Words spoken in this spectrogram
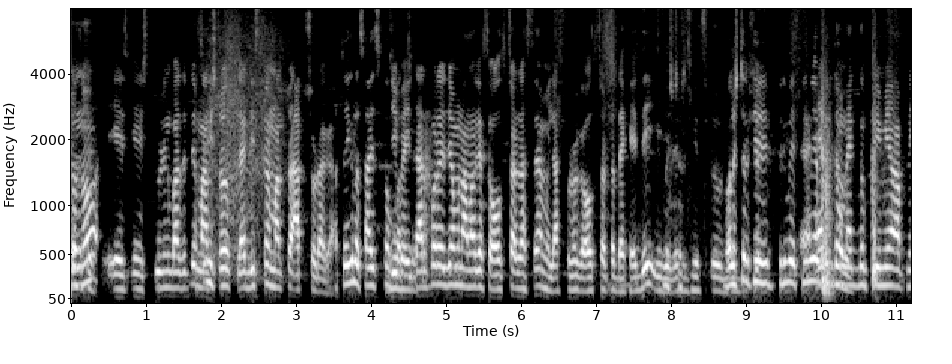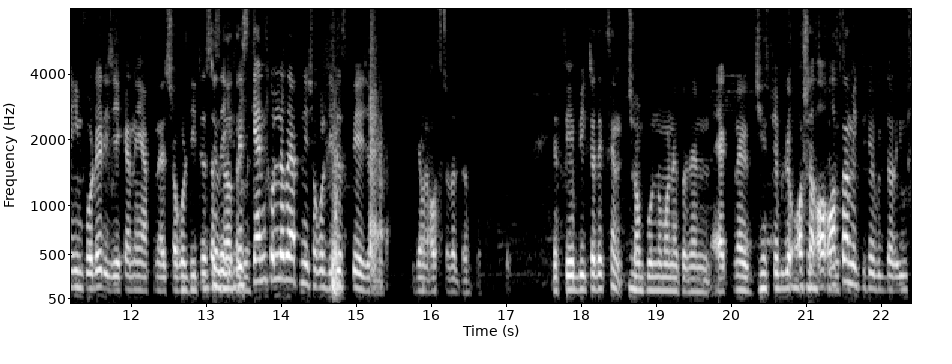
জন্য। স্টুডেন্ট বাজেটে মাত্র ডিসকাউন্ট মাত্র আটশো টাকা। আচ্ছা এগুলো সাইজ কম জি ভাই তারপরে যেমন আমার কাছে অলস্টার আছে আমি লাস্ট প্রোডাক্ট অলস্টারটা দেখাই দিই। কি প্রিমিয়াম একদম একদম প্রিমিয়াম আপনি ইম্পোর্টেড যে এখানে আপনার সকল ডিটেলস আছে। স্ক্যান করলে ভাই আপনি সকল ডিটেলস পেয়ে যাবেন। যেমন অলস্টারটা জাস্ট দেখেন। ফেব্রিকটা দেখছেন সম্পূর্ণ মনে করেন এক জিন্স ফেব্রিক অসাম একটি ফেব্রিক দ্বারা ইউজ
